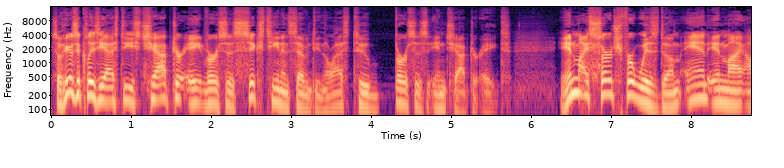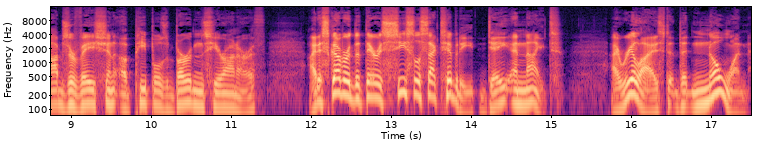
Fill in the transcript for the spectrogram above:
So here's Ecclesiastes chapter 8, verses 16 and 17, the last two verses in chapter 8. In my search for wisdom and in my observation of people's burdens here on earth, I discovered that there is ceaseless activity day and night. I realized that no one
